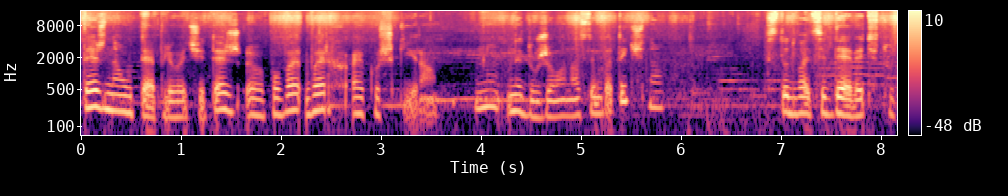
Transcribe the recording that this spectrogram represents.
Теж на утеплювачі, теж е, поверх екошкіра. Ну, не дуже вона симпатична. 129 тут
